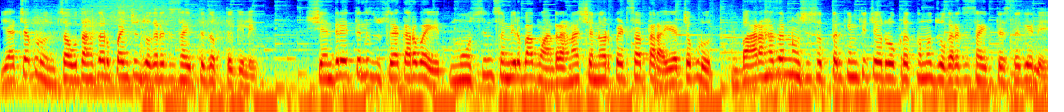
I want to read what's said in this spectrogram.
याच्याकडून चौदा हजार रुपयांचे जुगाराचे साहित्य जप्त केले. शेंद्रे येथील दुसऱ्या कारवाईत मोहसिन समीर बागवान राहणार शनिवारपेठ सातारा याच्याकडून बारा हजार नऊशे सत्तर किमतीचे रोख रक्कम जुगाराचे साहित्य जप्त केले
